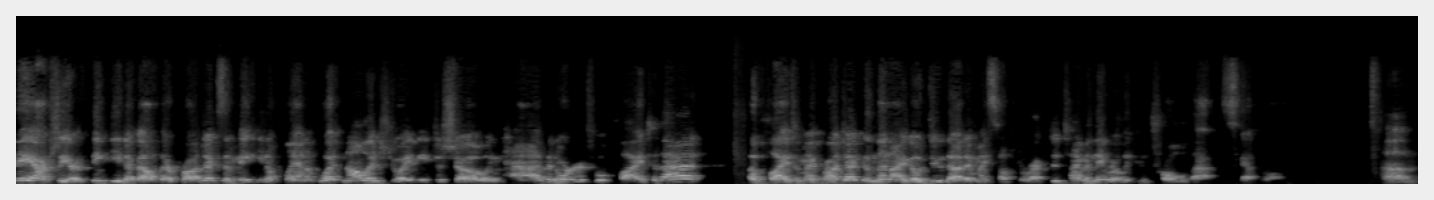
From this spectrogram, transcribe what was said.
they actually are thinking about their projects and making a plan of what knowledge do I need to show and have in order to apply to that, apply to my project, and then I go do that in my self-directed time, and they really control that schedule. Um,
